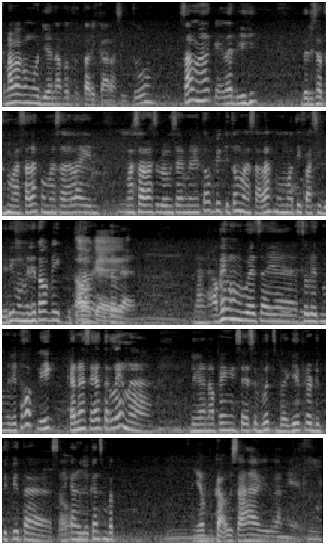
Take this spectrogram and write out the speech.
kenapa kemudian aku tertarik ke arah situ sama kayak tadi dari satu masalah ke masalah lain Hmm. masalah sebelum saya milih topik itu masalah memotivasi diri memilih topik betul kan? Oke. Gitu kan nah apa yang membuat saya sulit memilih topik karena saya terlena dengan apa yang saya sebut sebagai produktivitas saya kan Oh. dulu kan sempat. Ya buka usaha gitu kan ya. Hmm.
